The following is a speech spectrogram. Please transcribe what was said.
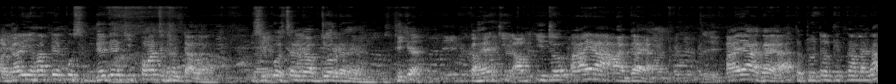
अगर यहाँ पे कुछ दे दें कि पाँच घंटा लगा इसी क्वेश्चन में आप जोड़ रहे हैं। ठीक है? कहे कि अब ये जो आया आ गया। आया गया तो टोटल कितना लगा?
